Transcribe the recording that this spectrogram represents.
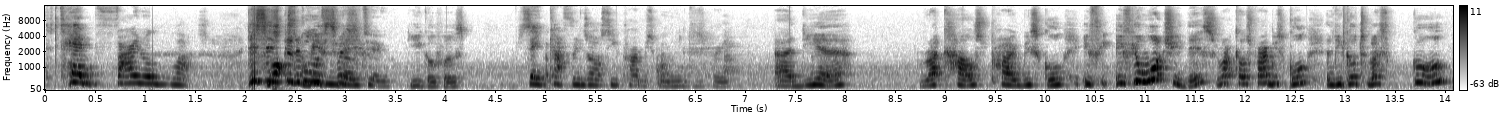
The tenth final last. This is gonna school be a you go to? You go first. St Catherine's RC Primary School in Didsbury. And yeah, Rackhouse Primary School. If you, if you're watching this, Rackhouse Primary School, and you go to my school,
